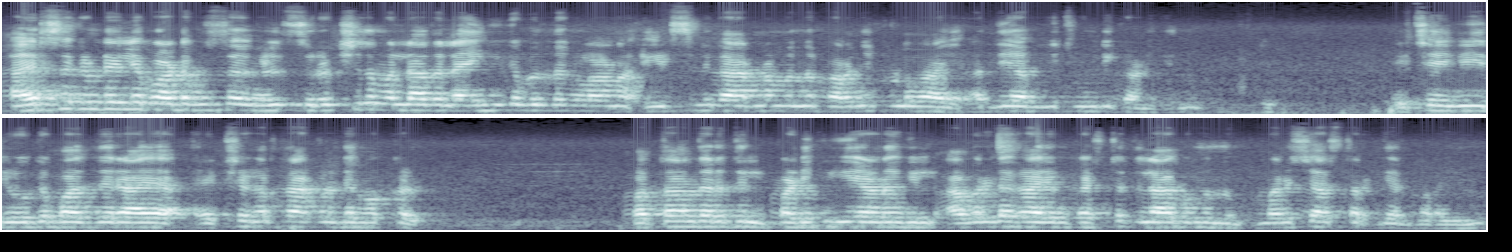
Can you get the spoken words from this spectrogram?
ഹയർ സെക്കൻഡറിയിലെ പാഠപുസ്തകങ്ങളിൽ സുരക്ഷിതമല്ലാത്ത ലൈംഗിക ബന്ധങ്ങളാണ് എയ്ഡ്സിന് കാരണമെന്ന് പറഞ്ഞിട്ടുള്ളതായി അധ്യാപിക ചൂണ്ടിക്കാണിക്കുന്നു. എച്ച് ഐ വി രോഗബാധിതരായ രക്ഷകർത്താക്കളുടെ മക്കൾ പത്താം തരത്തിൽ പഠിക്കുകയാണെങ്കിൽ അവരുടെ കാര്യം കഷ്ടത്തിലാകുമെന്നും മനഃശാസ്ത്രജ്ഞർ പറയുന്നു.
